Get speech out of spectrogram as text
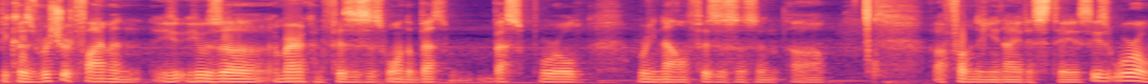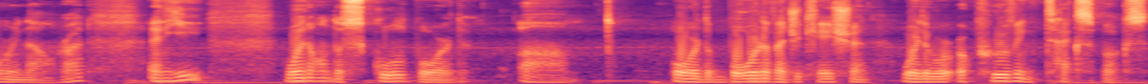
because Richard Feynman he, he was an American physicist, one of the best best world renowned physicists in, uh, uh, from the United States. He's world renowned, right? And he went on the school board um, or the board of education where they were approving textbooks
